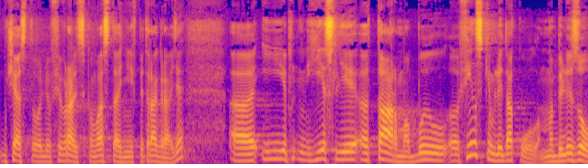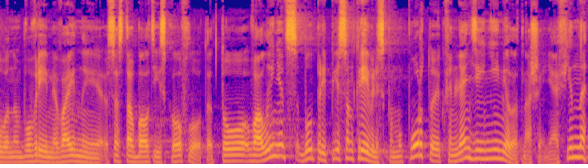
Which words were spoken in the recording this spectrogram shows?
участвовали в февральском восстании в Петрограде. Э, и если э, Тарма был э, финским ледоколом, мобилизованным во время войны в состав Балтийского флота, то Волынец был приписан к Ревельскому порту и к Финляндии не имел отношения. А финны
